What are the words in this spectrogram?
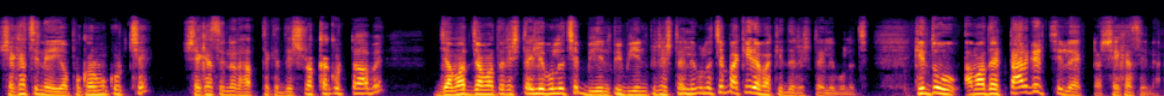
শেখ হাসিনা এই অপকর্ম করছে, শেখ হাসিনার হাত থেকে দেশ রক্ষা করতে হবে। জামাত জামাতের স্টাইলে বলেছে, বিএনপি বিএনপির স্টাইলে বলেছে, বাকিরা বাকিদের স্টাইলে বলেছে। কিন্তু আমাদের টার্গেট ছিল একটা, শেখ হাসিনা।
